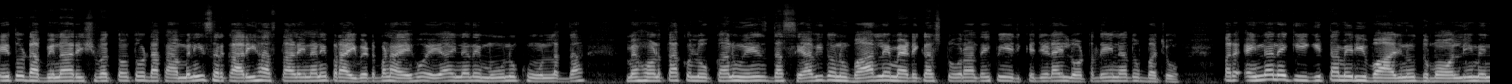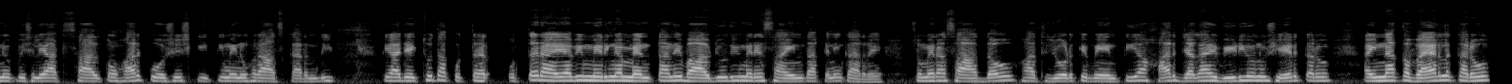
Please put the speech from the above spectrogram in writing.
ਇਹ ਤੁਹਾਡਾ ਬਿਨਾਂ ਰਿਸ਼ਵਤ ਤੋਂ ਤੁਹਾਡਾ ਕੰਮ ਨਹੀਂ, ਸਰਕਾਰੀ ਹਸਪਤਾਲ ਇਹਨਾਂ ਨੇ ਪ੍ਰਾਈਵੇਟ ਬਣਾਏ ਹੋਏ ਆ, ਇਹਨਾਂ ਦੇ ਮੂੰਹ ਨੂੰ ਖੂਨ ਲੱਗਾ। ਮੈਂ ਹੁਣ ਤੱਕ ਲੋਕਾਂ ਨੂੰ ਇਹ ਦੱਸਿਆ ਵੀ ਤੁਹਾਨੂੰ ਬਾਹਰਲੇ ਮੈਡੀਕਲ ਸਟੋਰਾਂ ਤੇ ਭੇਜ ਕੇ ਜਿਹੜਾ ਇਹ ਲੁੱਟਦੇ ਇਹਨਾਂ ਤੋਂ ਬਚੋ। ਪਰ ਇਹਨਾਂ ਨੇ ਕੀ ਕੀਤਾ? ਮੇਰੀ ਆਵਾਜ਼ ਨੂੰ ਦਬਾਉਣ ਲਈ ਮੈਨੂੰ ਪਿਛਲੇ 8 ਸਾਲ ਤੋਂ ਹਰ ਕੋਸ਼ਿਸ਼ ਕੀਤੀ ਮੈਨੂੰ ਹਰਾਸ ਕਰਨ ਦੀ। ਤੇ ਅੱਜ ਇੱਥੋਂ ਤੱਕ ਉੱਤਰ ਉੱਤਰ ਆਏ ਆ ਵੀ ਮੇਰੀਆਂ ਮਿਹਨਤਾਂ ਦੇ ਬਾਵਜੂਦ ਵੀ ਮੇਰੇ ਸਾਈਨ ਤੱਕ ਨਹੀਂ ਕਰ ਰਹੇ। ਸੋ ਮੇਰਾ ਸਾਥ ਦਿਓ, ਹੱਥ ਜੋੜ ਕੇ ਬੇਨਤੀ ਆ, ਹਰ ਜਗ੍ਹਾ ਇਹ ਵੀਡੀਓ ਨੂੰ ਸ਼ੇਅਰ ਕਰੋ, ਇੰਨਾ ਕੁ ਵਾਇਰਲ ਕਰੋ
